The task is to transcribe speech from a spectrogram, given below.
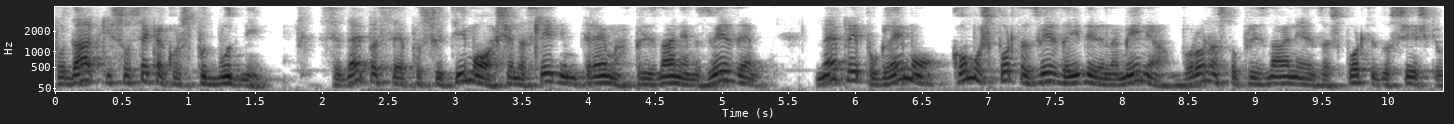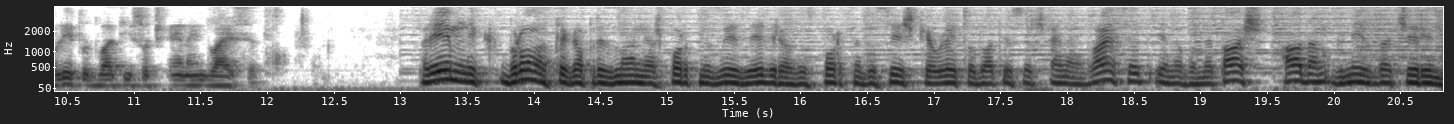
Podatki so vsekakor spodbudni. Sedaj pa se posvetimo še naslednjim trem priznanjem zveze. Najprej pogledamo, komu Športna zveza Idrija namenja bronasto priznanje za športne dosežke v letu 2021. Prejemnik bronastega priznanja Športne zveze Idrija za športne dosežke v letu 2021 je nogometaš Adam Gnezda Čerin.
